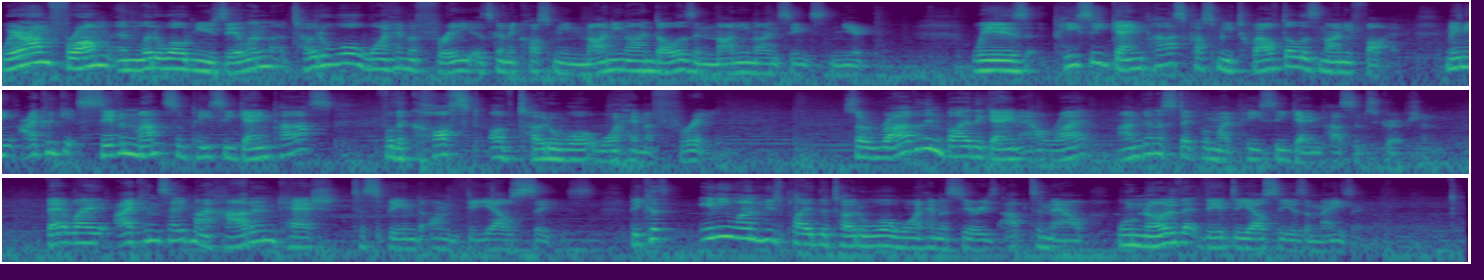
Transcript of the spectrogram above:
Where I'm from, in Little Old New Zealand, Total War Warhammer 3 is going to cost me $99.99 new. Whereas PC Game Pass cost me $12.95 meaning I could get 7 months of PC Game Pass for the cost of Total War Warhammer 3. So rather than buy the game outright, I'm going to stick with my PC Game Pass subscription. That way, I can save my hard earned cash to spend on DLCs. Because anyone who's played the Total War Warhammer series up to now will know that their DLC is amazing.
